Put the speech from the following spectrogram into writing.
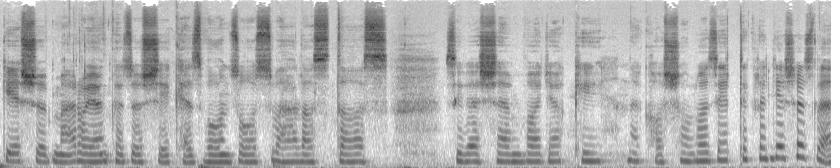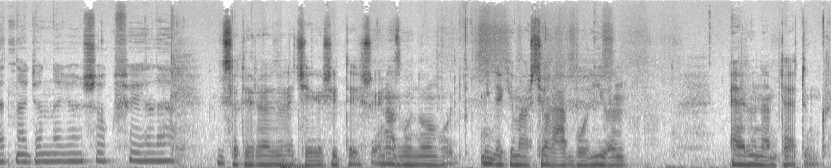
később már olyan közösséghez vonzósz, választasz, szívesen vagy, akinek hasonló az értékrendje, és ez lehet nagyon-nagyon sokféle. Visszatér az egységesítésre, én azt gondolom, hogy mindenki más családból jön. Erről nem tehetünk.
